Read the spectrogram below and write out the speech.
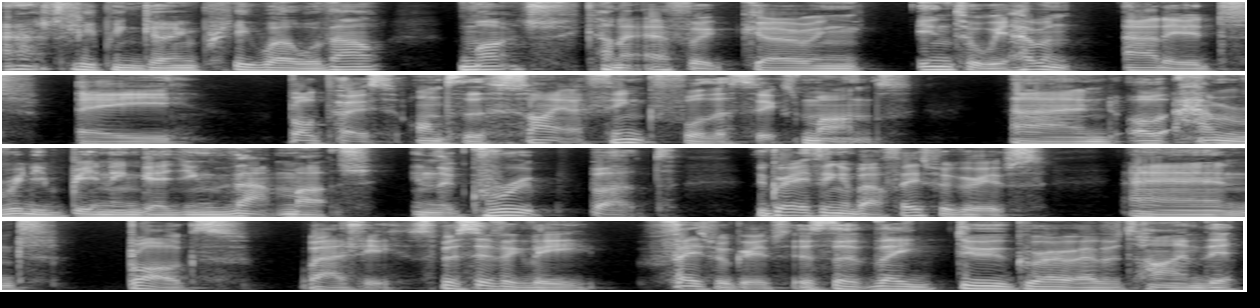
actually been going pretty well without much kind of effort going into it. We haven't added a blog post onto the site, I think, for the six months and uh, haven't really been engaging that much in the group. But the great thing about Facebook groups and blogs, well, actually, specifically Facebook groups, is that they do grow over time. The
